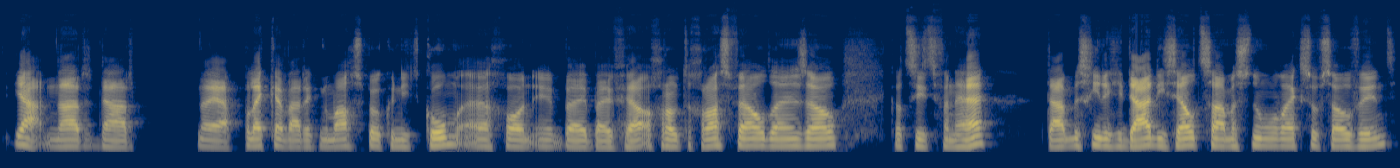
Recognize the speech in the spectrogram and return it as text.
ja, naar, naar nou ja, plekken waar ik normaal gesproken niet kom. eh, gewoon in- bij, bij vel- grote grasvelden en zo. Ik had zoiets van, hè, daar, misschien dat je daar die zeldzame Snorlax of zo vindt.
